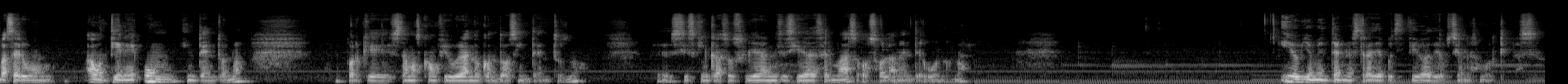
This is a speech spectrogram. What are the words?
va a ser un, aún tiene un intento, ¿no? porque estamos configurando con dos intentos. ¿no? Eh, si es que en caso hubiera necesidad de hacer más o solamente uno. ¿no? Y obviamente nuestra diapositiva de opciones múltiples.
